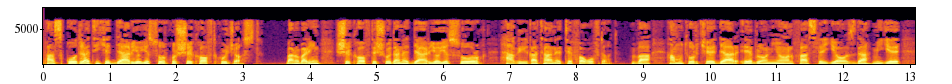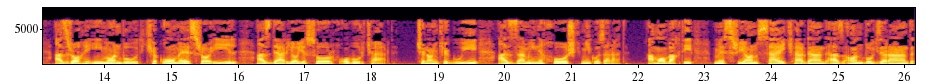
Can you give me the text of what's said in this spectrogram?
پس قدرتی که دریای سرخ و شکافت کجاست؟ بنابراین شکافته شدن دریای سرخ حقیقتا اتفاق افتاد. و همونطور که در ابرانیان فصل یازده میگه از راه ایمان بود که قوم اسرائیل از دریای سرخ عبور کرد. چنانکه گویی از زمین خشک میگذرد. اما وقتی مصریان سعی کردند از آن بگذرند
